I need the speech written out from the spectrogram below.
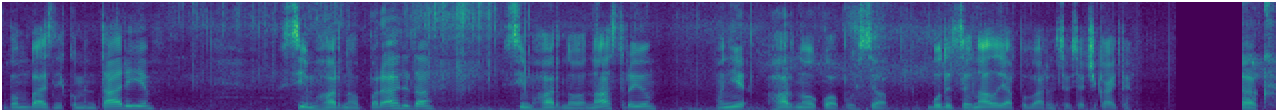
бомбезні коментарі. Всім гарного перегляду. Всім гарного настрою. Мені гарного копу. Все. Будуть сигнали, я повернуся. Все, чекайте. Так,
